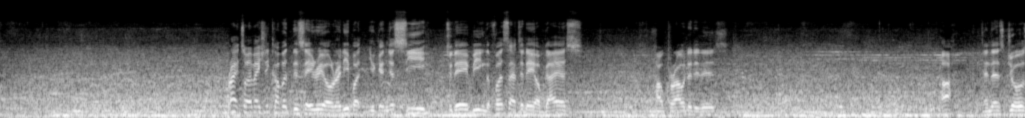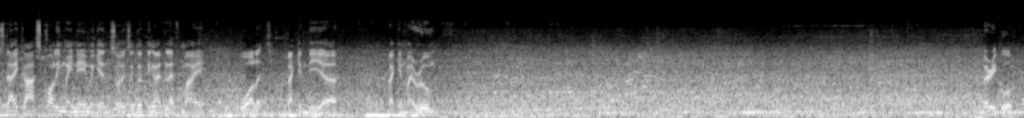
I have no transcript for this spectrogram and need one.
Right, so I've actually covered this area already, but you can just see today being the first Saturday of GIIAS, how crowded it is. And there's Joe's diecast calling my name again, so it's a good thing I've left my wallet back in the uh, back in my room. Very cool.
